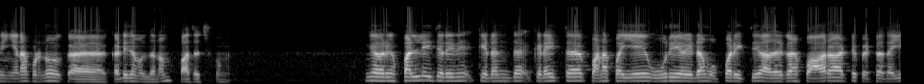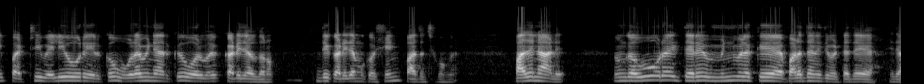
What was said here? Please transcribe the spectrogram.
நீங்கள் என்ன பண்ணணும் க கடிதம் எழுதணும் பார்த்து வச்சுக்கோங்க. இங்கே வருங்க பள்ளி திரை கிடந்த கிடைத்த பணப்பையை ஊழியரிடம் ஒப்படைத்து அதற்கான பாராட்டு பெற்றதை பற்றி வெளியூர் இருக்கும் உறவினருக்கு ஒரு கடிதம் எழுதணும். இது கடிதம் கொஷின் பார்த்து வச்சுக்கோங்க. பதினாலு உங்கள் ஊரை தெரு மின்விளக்கு பழுதணித்து விட்டது. இது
